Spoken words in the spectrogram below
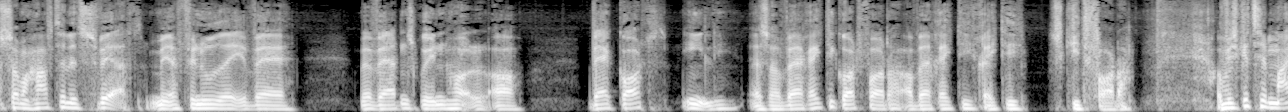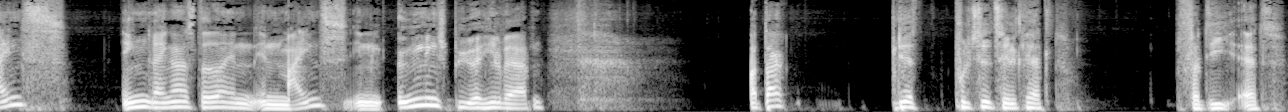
som har haft det lidt svært med at finde ud af, hvad, hvad verden skulle indeholde, og hvad er godt egentlig. Altså, hvad er rigtig godt for dig, og hvad er rigtig, rigtig skidt for dig. Og vi skal til Mainz. Ingen ringere steder end, end Mainz, en yndlingsby af hele verden. Og der bliver politiet tilkaldt, fordi at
